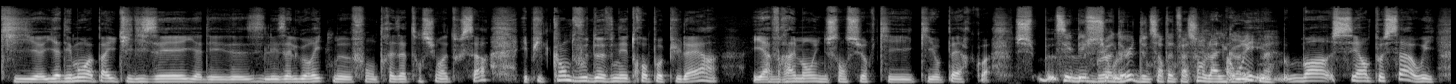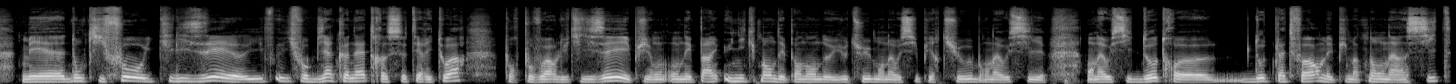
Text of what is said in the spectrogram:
qui il y a des mots à pas utiliser, il y a des les algorithmes font très attention à tout ça. Et puis quand vous devenez trop populaire, il y a vraiment une censure qui, qui opère quoi. C'est Big Brother d'une certaine façon l'algorithme. Ah oui, bon, c'est un peu ça, oui. Mais euh, donc il faut utiliser, euh, il faut, bien connaître ce territoire pour pouvoir l'utiliser. Et puis on n'est pas uniquement dépendant de YouTube, on a aussi PeerTube, on a aussi on a aussi d'autres euh, d'autres plateformes. Et puis maintenant on a un site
